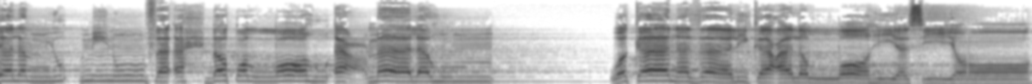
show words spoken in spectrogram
لم يؤمنوا فأحبط الله أعمالهم وكان ذلك على الله يسيرا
